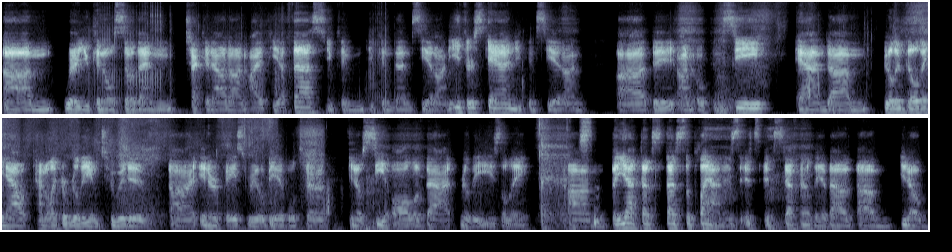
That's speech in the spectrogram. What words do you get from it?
Um, where you can also then check it out on IPFS. You can you can then see it on EtherScan. You can see it on uh, the on OpenSea, and um, really building out kind of like a really intuitive uh, interface where you'll be able to you know see all of that really easily. Um, but yeah, that's that's the plan. Is it's, it's definitely about um, you know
